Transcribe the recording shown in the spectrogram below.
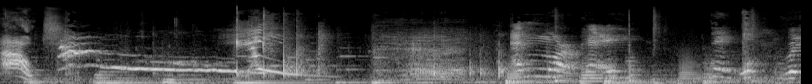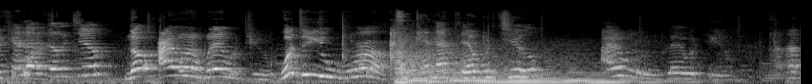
Ouch! Any more, okay? Thank Well, ready for Can I play with you? No, I want to play with you. What do you want? Can I play with you? I want to play with you. Uh,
